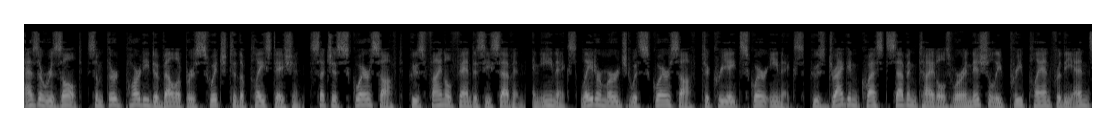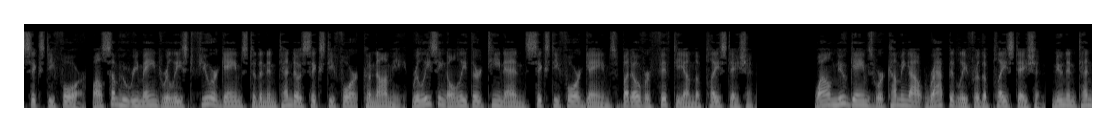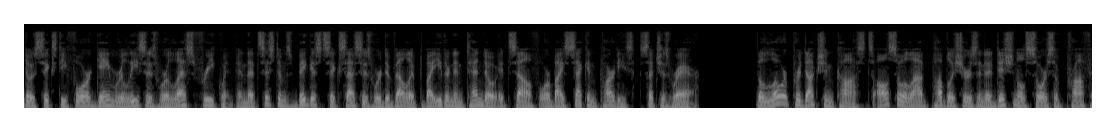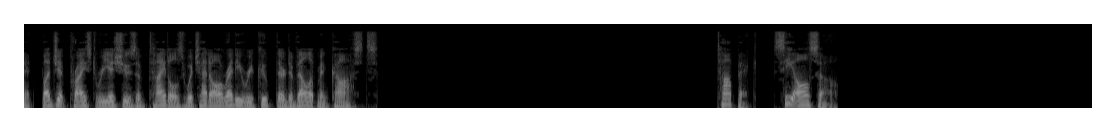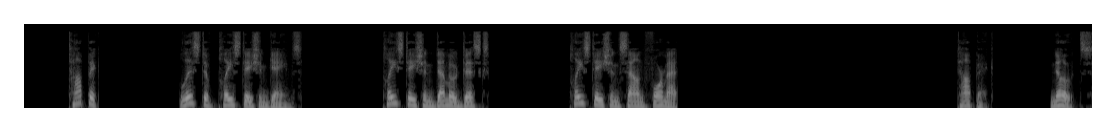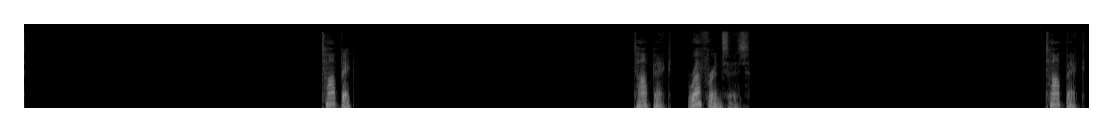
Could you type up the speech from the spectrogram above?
As a result, some third-party developers switched to the PlayStation, such as Squaresoft, whose Final Fantasy VII, and Enix later merged with Squaresoft to create Square Enix, whose Dragon Quest VII titles were initially pre-planned for the N64, while some who remained released fewer games to the Nintendo 64 Konami, releasing only 13 N64 games but over 50 on the PlayStation. While new games were coming out rapidly for the PlayStation, new Nintendo 64 game releases were less frequent and that system's biggest successes were developed by either Nintendo itself or by second parties, such as Rare. The lower production costs also allowed publishers an additional source of profit, budget-priced reissues of titles which had already recouped their development costs. See also Topic. List of PlayStation games. PlayStation demo discs. PlayStation sound format. Topic. Notes. Topic. Topic. References. Topic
